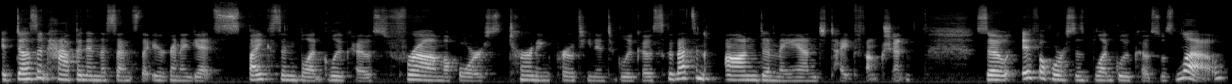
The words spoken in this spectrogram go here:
it doesn't happen in the sense that you're going to get spikes in blood glucose from a horse turning protein into glucose because that's an on demand type function. So, if a horse's blood glucose was low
